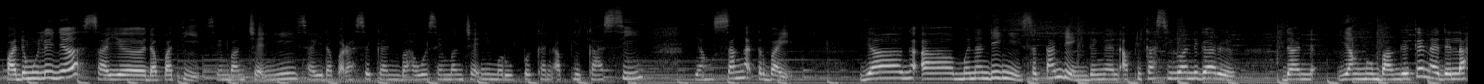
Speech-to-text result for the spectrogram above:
Pada mulanya saya dapati Sembang Chat ni saya dapat rasakan bahawa Sembang Chat ni merupakan aplikasi yang sangat terbaik yang uh, menandingi setanding dengan aplikasi luar negara dan yang membanggakan adalah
